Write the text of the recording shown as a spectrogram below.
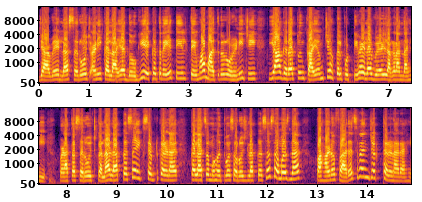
ज्या वेळेला सरोज आणि कला या दोघी एकत्र येतील तेव्हा मात्र रोहिणीची या घरातून कायमची हकलपुट्टी व्हायला वेळ लागणार नाही. पण आता सरोज कलाला कसं एक्सेप्ट करणार? कलाचं महत्त्व सरोजला कसं समजणार? पाहणं फारच रंजक ठरणार आहे.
